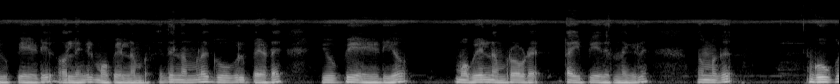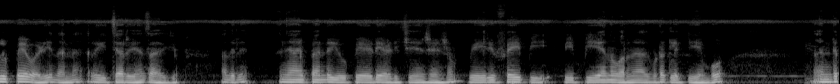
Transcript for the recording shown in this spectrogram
യു പി ഐ ഡി അല്ലെങ്കിൽ മൊബൈൽ നമ്പർ ഇതിൽ നമ്മൾ ഗൂഗിൾ പേയുടെ യു പി ഐ ഡിയോ മൊബൈൽ നമ്പറോ അവിടെ ടൈപ്പ് ചെയ്തിട്ടുണ്ടെങ്കിൽ നമുക്ക് ഗൂഗിൾ പേ വഴി തന്നെ റീചാർജ് ചെയ്യാൻ സാധിക്കും. അതിൽ ഞാനിപ്പോൾ എന്റെ യു പി ഐ ഡി അടിച്ചതിന് ശേഷം verify P V P A എന്ന് പറഞ്ഞാൽ അതിവിടെ ക്ലിക്ക് ചെയ്യുമ്പോൾ എന്റെ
